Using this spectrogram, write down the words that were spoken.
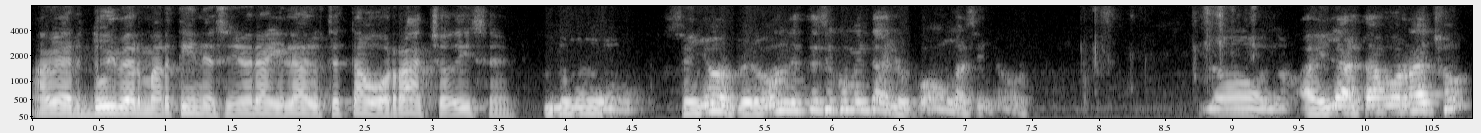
A ver, Duiber Martínez, señor Aguilar, usted está borracho, dice. No, señor, pero ¿dónde está ese comentario? Ponga, señor. No, no. Aguilar, ¿estás borracho?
